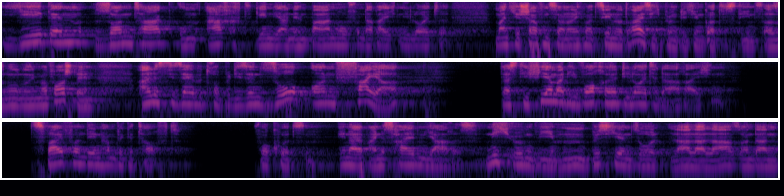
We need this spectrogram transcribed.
jeden Sonntag um 8 gehen die an den Bahnhof und erreichen die Leute. Manche schaffen es ja noch nicht mal 10.30 Uhr pünktlich in Gottesdienst. Also muss man sich mal vorstellen. Alles dieselbe Truppe. Die sind so on fire, dass die viermal die Woche die Leute da erreichen. Zwei von denen haben wir getauft vor kurzem, innerhalb eines halben Jahres. Nicht irgendwie hm, ein bisschen so la la la, sondern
